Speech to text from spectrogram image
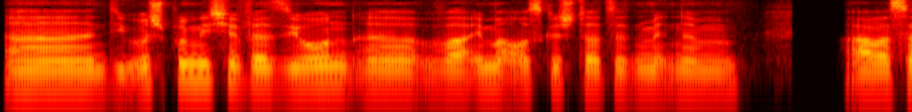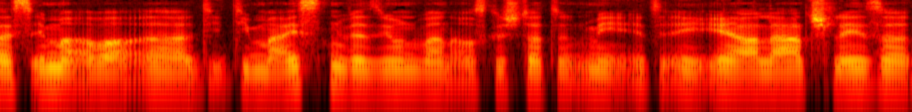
Äh, die ursprüngliche Version äh, war immer ausgestattet mit einem, ah, was heißt immer, aber äh, die, die meisten Versionen waren ausgestattet mit eher Large Laser,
